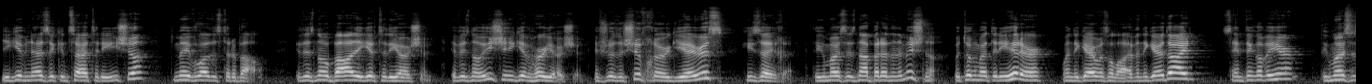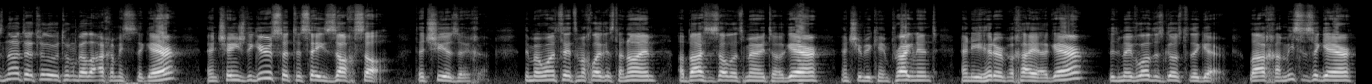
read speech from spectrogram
you give nezik inside to the isha, to make vladis to the baal. If there's no baal, you give to the yarshim. If there's no isha, you give her yarshim. If she was a shivcha or gieris, he's zeicha. The Gemara says not better than the Mishnah. We're talking about that he hit her when the ger was alive and the ger died. Same thing over here. The Gemara says not that we're talking about la'acham the ger and change the girsa to say zachsa that she is Zeicha. The Gemara once said it's Machlekes Tanaim, Abbas is all that's married to a ger, and she became pregnant, and he hit her b'chaya a ger, the Dmei goes to the ger. La Chamisas a ger,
